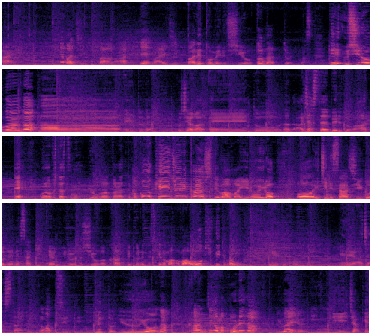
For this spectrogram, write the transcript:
はい。で、まあ、ジッパーがあって前ジッパーで止める仕様となっております。で後ろ側があえっ、ー、とねこちらが、えーと、なんだアジャスターベルトがあってこれが2つね両側からあって、まあ、この形状に関してはいろいろ12345でねさっき言ったようにいろいろと仕様が変わってくるんですけど、まあ、まあ、大きく言ってここに、えーと、ここにえー、アジャスターベルトがついているというような感じが、まあ、これがいわゆるインディージャケッ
